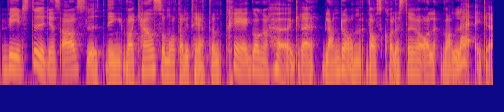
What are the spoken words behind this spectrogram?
vid studiens avslutning var cancermortaliteten tre gånger högre bland dem vars kolesterol var lägre.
